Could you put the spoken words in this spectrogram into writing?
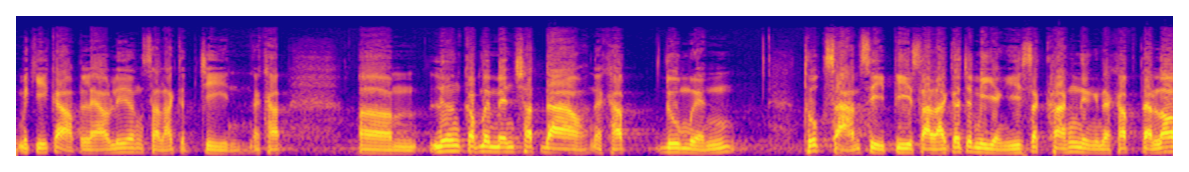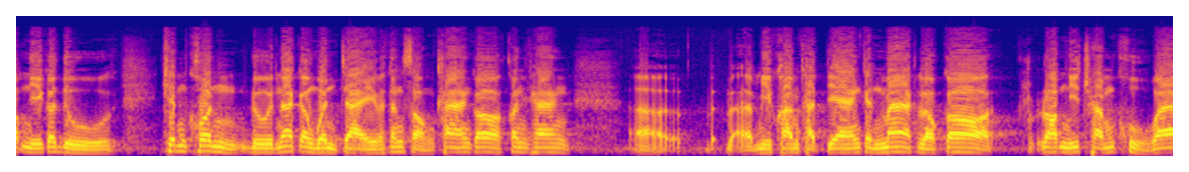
เมื่อกี้กล่าวไปแล้วเรื่องสหรัฐกับจีนนะครับ เเรื่อง government shutdown นะครับดูเหมือนทุก 3-4 ปีสหรัฐก็จะมีอย่างนี้สักครั้งหนึ่งนะครับ แต่รอบนี้ก็ดูเข้มข้นดูน่ากังวลใจว่าทั้งสองข้างก็ค่อนข้างมีความขัดแย้งกันมาก แล้วก็รอบนี้ทรัมป์ขู่ว่า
